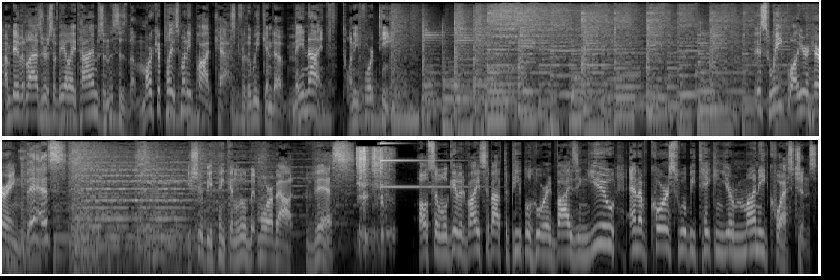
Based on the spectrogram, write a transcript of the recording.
I'm David Lazarus of the LA Times, and this is the Marketplace Money podcast for the weekend of May 9th, 2014. This week, while you're hearing this, you should be thinking a little bit more about this. Also, we'll give advice about the people who are advising you, and of course, we'll be taking your money questions.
